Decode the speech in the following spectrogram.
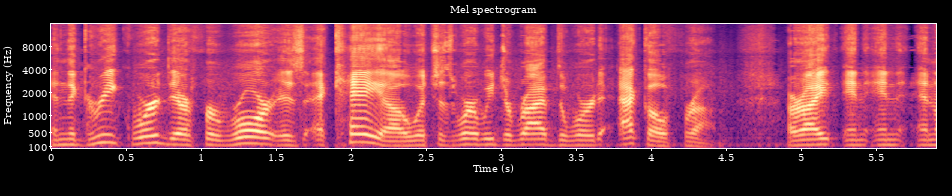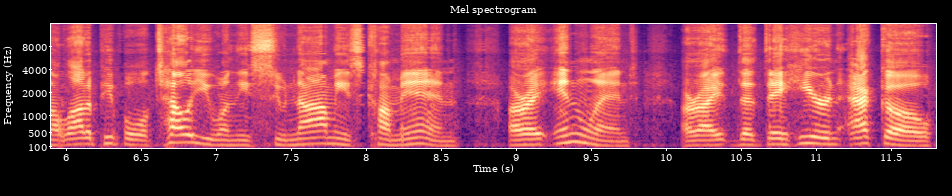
And the Greek word there for roar is ekeo, which is where we derive the word echo from all right and, and and a lot of people will tell you when these tsunamis come in all right inland all right that they hear an echo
